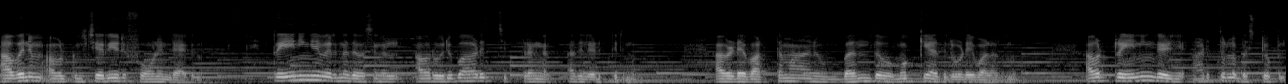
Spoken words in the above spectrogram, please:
അവനും അവൾക്കും ചെറിയൊരു ഫോൺ ഉണ്ടായിരുന്നു. ട്രെയിനിങ്ങിന് വരുന്ന ദിവസങ്ങളിൽ അവർ ഒരുപാട് ചിത്രങ്ങൾ അതിലെടുത്തിരുന്നു. അവരുടെ വർത്തമാനവും ബന്ധവും ഒക്കെ അതിലൂടെ വളർന്നു. അവർ ട്രെയിനിങ് കഴിഞ്ഞ് അടുത്തുള്ള ബസ് സ്റ്റോപ്പിൽ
